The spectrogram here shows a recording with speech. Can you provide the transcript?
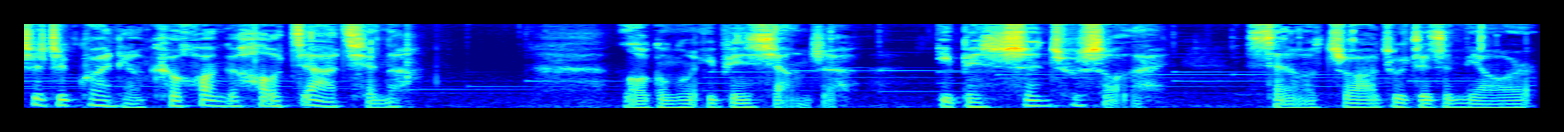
这只怪鸟可换个好价钱呢。老公公一边想着，一边伸出手来，想要抓住这只鸟儿。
